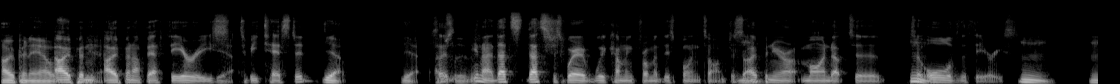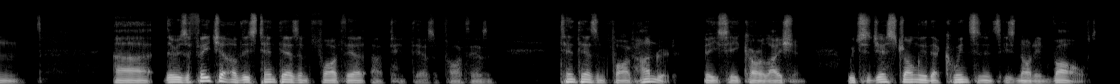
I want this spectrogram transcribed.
Open our open yeah, open up our theories Yeah. to be tested? yeah, Yeah, So absolutely. you know, that's that's just where we're coming from at this point in time. Just Mm. open your mind up to to Mm. all of the theories. Mm, mm. Uh, there is a feature of this 10,000, 5,000, oh, 10,000, 5,000, 10,500 BC correlation, which suggests strongly that coincidence is not involved.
